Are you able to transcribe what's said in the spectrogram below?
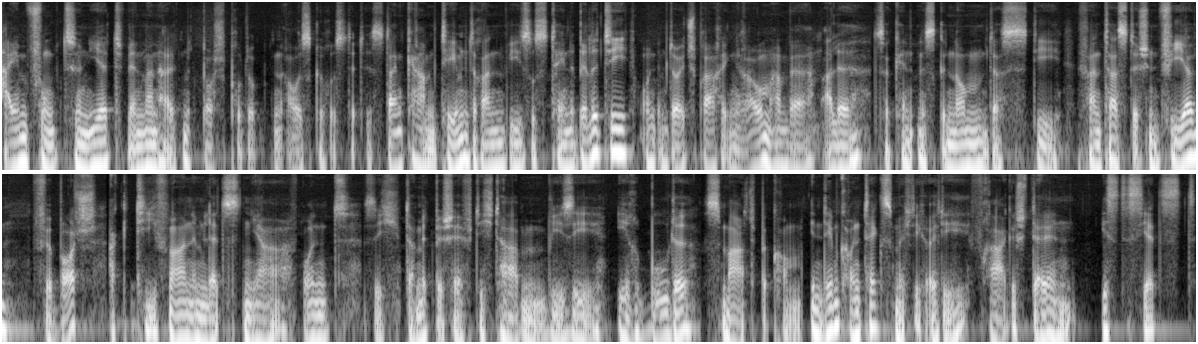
Heim funktioniert, wenn man halt mit Bosch-Produkten ausgerüstet ist. Dann kamen Themen dran wie Sustainability und im deutschsprachigen Raum haben wir alle zur Kenntnis genommen, dass die Fantastischen Vier für Bosch aktiv waren im letzten Jahr und sich damit beschäftigt haben, wie sie ihre Bude smart bekommen. In dem Kontext möchte ich euch die Frage stellen, ist es jetzt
